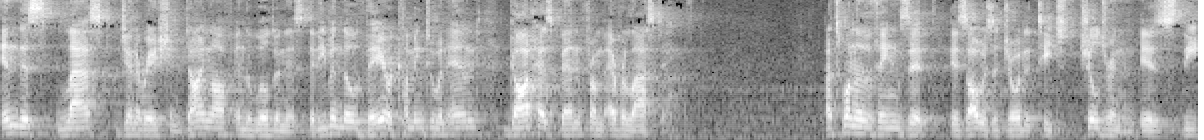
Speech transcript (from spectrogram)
in this last generation, dying off in the wilderness, that even though they are coming to an end, God has been from everlasting. That's one of the things that is always a joy to teach children is the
